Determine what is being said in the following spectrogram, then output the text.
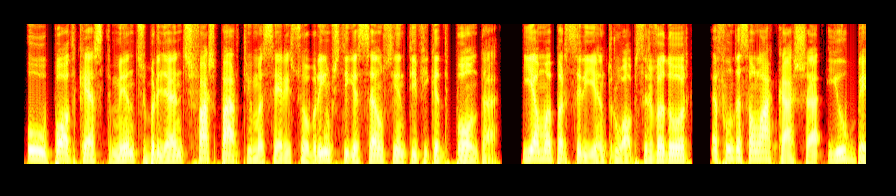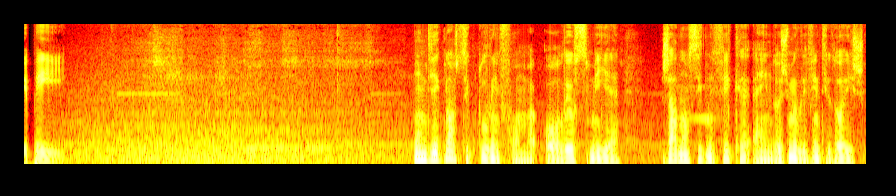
O podcast Mentes Brilhantes faz parte de uma série sobre investigação científica de ponta e é uma parceria entre o Observador, a Fundação La Caixa e o BPI. Um diagnóstico do linfoma ou leucemia já não significa, em 2022,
